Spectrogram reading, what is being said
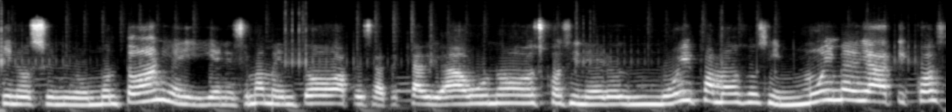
y nos unió un montón. Y, y en ese momento, a pesar de que había unos cocineros muy famosos y muy mediáticos,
